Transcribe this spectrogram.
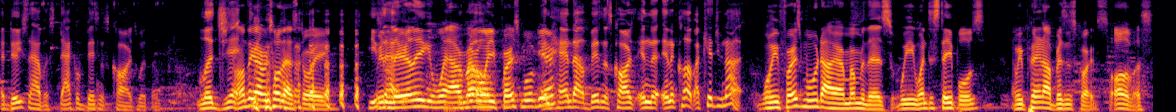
Adele used to have a stack of business cards with him. Legit. I don't think I ever told that story. He we literally went. I remember Bro, when we first moved here. and hand out business cards in the in the club. I kid you not. when we first moved out, I remember this. We went to Staples and we printed out business cards, all of us.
